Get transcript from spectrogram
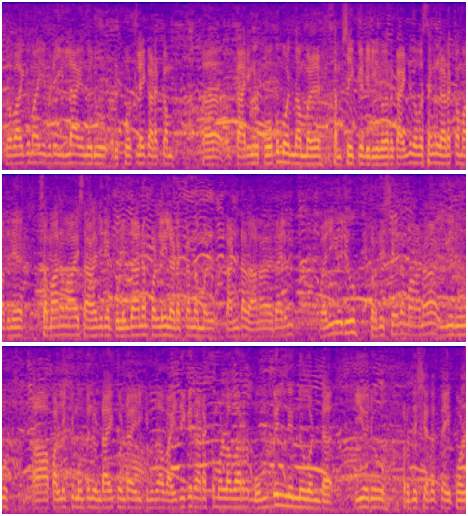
സ്വാഭാവികമായി ഇവിടെ ഇല്ല എന്നൊരു റിപ്പോർട്ടിലേക്ക് അടക്കം ആ, കാര്യങ്ങൾ പോകുമ്പോൾ നമ്മൾ സംശയിക്കേണ്ടിയിരിക്കുന്നു. കാരണം കഴിഞ്ഞ ദിവസങ്ങളിലടക്കം അതിന് സമാനമായ സാഹചര്യം പുളിന്താനം പള്ളിയിലടക്കം നമ്മൾ കണ്ടതാണ്. ഏതായാലും വലിയൊരു പ്രതിഷേധമാണ് ഈ ഒരു പള്ളിക്ക് മുമ്പിൽ ഉണ്ടായിക്കൊണ്ടായിരിക്കുന്നത്. വൈദികരടക്കമുള്ളവർ മുമ്പിൽ നിന്നുകൊണ്ട് ഈ ഒരു പ്രതിഷേധത്തെ ഇപ്പോൾ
